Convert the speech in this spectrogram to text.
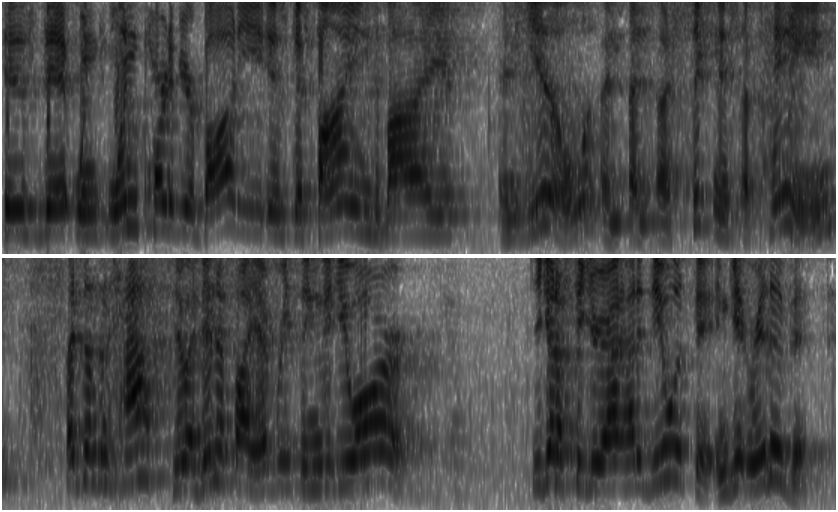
is that when one part of your body is defined by an ill, an, an, a sickness, a pain, that doesn't have to identify everything that you are. You got to figure out how to deal with it and get rid of it.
